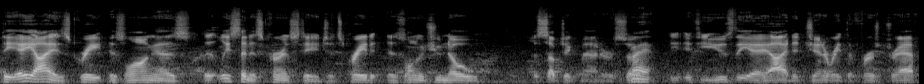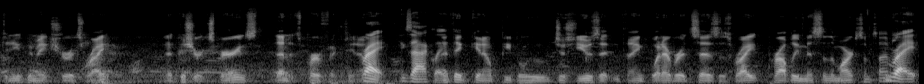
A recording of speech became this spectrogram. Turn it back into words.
the AI is great as long as, at least in its current stage, it's great as long as you know the subject matter. So Right. if you use the AI to generate the first draft and you can make sure it's right because you're experienced, then it's perfect. You know? Right. Exactly. I think you know people who just use it and think whatever it says is right, probably missing the mark sometimes. Right.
